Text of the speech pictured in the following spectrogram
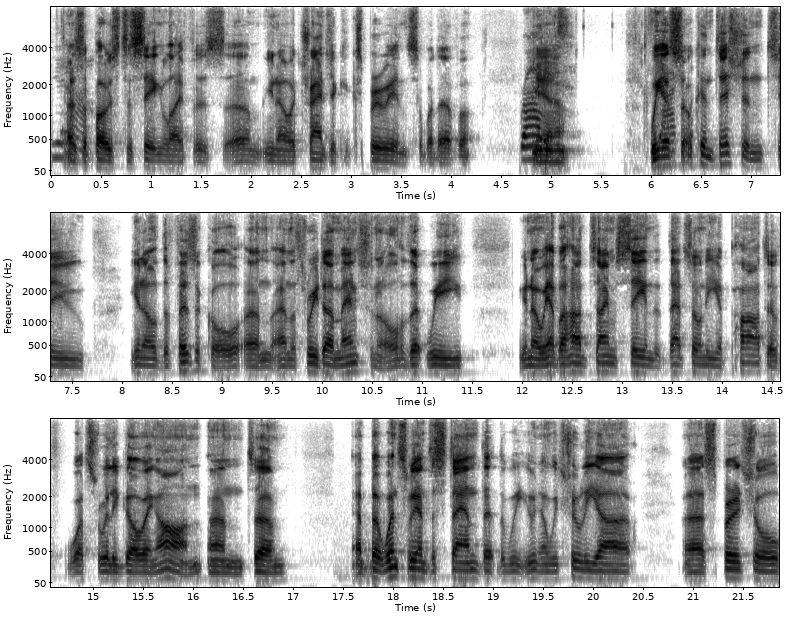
Yeah. as opposed to seeing life as um, you know a tragic experience or whatever. Right. Yeah. Exactly. we are so conditioned to you know the physical and, and the three-dimensional that we you know we have a hard time seeing that that's only a part of what's really going on. And um, uh, but once we understand that we you know we truly are uh, spiritual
